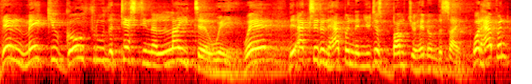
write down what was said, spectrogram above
then make you go through the test in a lighter way, where the accident happened and you just bumped your head on the side. What happened?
